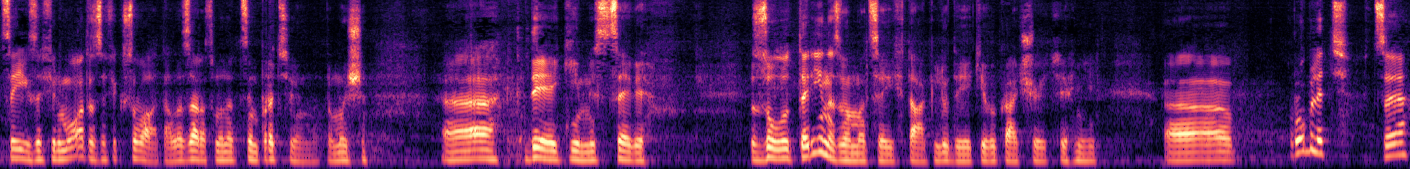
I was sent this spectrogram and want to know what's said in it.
це їх зафільмувати, зафіксувати. Але зараз ми над цим працюємо, тому що е, деякі місцеві золотарі, назвемо це їх так, люди, які викачують гній, е, роблять це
